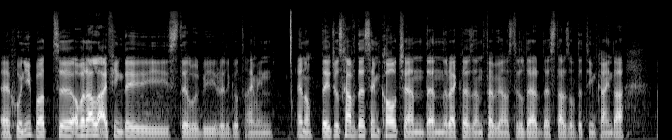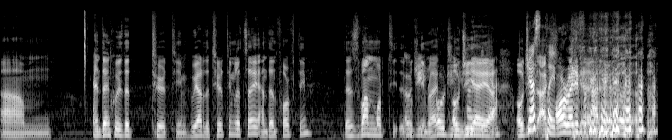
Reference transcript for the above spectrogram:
uh, Huni. But uh, overall, I think they still will be really good. I mean, I know they just have the same coach, and then Rekkles and Febiven are still there, the stars of the team, kinda. Um, and then who is the third team? We are the third team, let's say, and then fourth team. There's one more t- good team, right? OG. OG, yeah, yeah. yeah. OG Just played. Already yeah. forgot.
